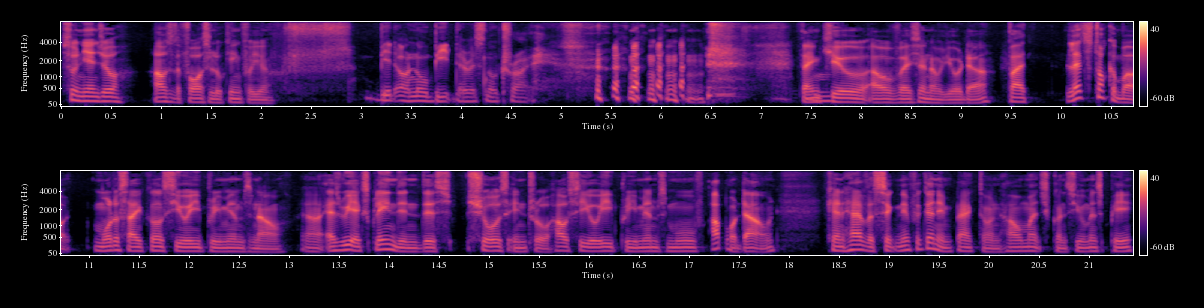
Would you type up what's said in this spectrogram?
So, Nian Tjoe, how's the force looking for you? Beat or no beat, there is no try. Thank you, our version of Yoda. But let's talk about motorcycle COE premiums now. Uh, as we explained in this show's intro, how COE premiums move up or down can have a significant impact on how much consumers pay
